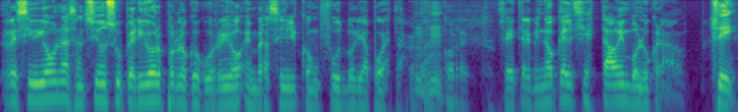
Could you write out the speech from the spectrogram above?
recibió una sanción superior por lo que ocurrió en Brasil con fútbol y apuestas, ¿verdad? Correcto. Se determinó que él sí estaba involucrado. Sí,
